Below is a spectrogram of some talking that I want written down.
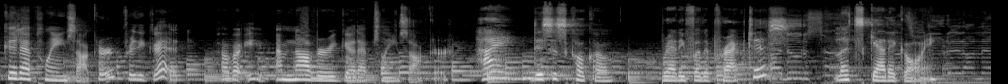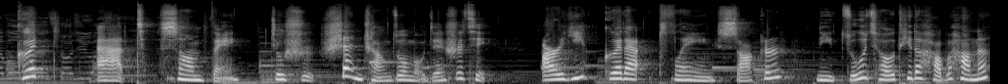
good at playing soccer? Pretty good. How about you? I'm not very good at playing soccer. Hi, this is Coco. Ready for the practice? Let's get it going. Good at something 就是擅长做某件事情。Are you good at playing soccer? 你足球踢得好不好呢？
